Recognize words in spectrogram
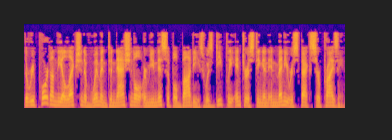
The report on the election of women to national or municipal bodies was deeply interesting and in many respects surprising.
